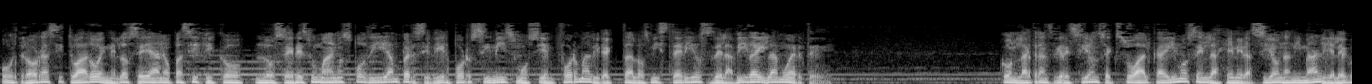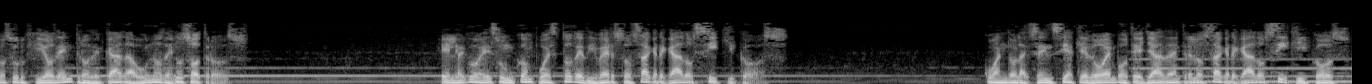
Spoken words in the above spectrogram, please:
otrora situado en el Océano Pacífico, los seres humanos podían percibir por sí mismos y en forma directa los misterios de la vida y la muerte. Con la transgresión sexual caímos en la generación animal y el ego surgió dentro de cada uno de nosotros. El ego es un compuesto de diversos agregados psíquicos. Cuando la esencia quedó embotellada entre los agregados psíquicos,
